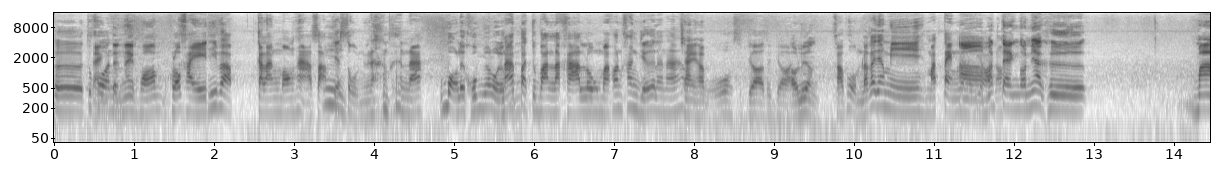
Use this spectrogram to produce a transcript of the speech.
เออทุกคนแต่งตึงให้พร้อมครบใครที่แบบกำลังมองหา 370 อยู่นะเพื่อนนะผมบอกเลยคุ้มยอดบอกเลยณคุ้มปัจจุบันราคาลงมาค่อนข้างเยอะแล้วนะใช่ครับโอ้โหสุดยอดสุดยอดเอาเรื่องครับผมแล้วก็ยังมีมัดแต่งด้วยนะพี่ออสมัดเนอะแต่งตอนเนี้ยคือมา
